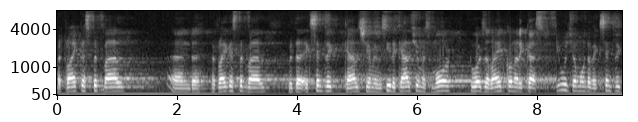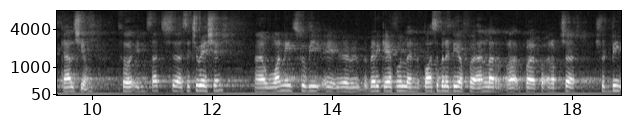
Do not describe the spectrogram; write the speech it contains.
a tricuspid valve and uh, a tricuspid valve with the eccentric calcium. You see the calcium is more towards the right coronary cusp. Huge amount of eccentric calcium. So in such uh, situation, uh, one needs to be uh, very careful and the possibility of uh, annular rupture should be,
